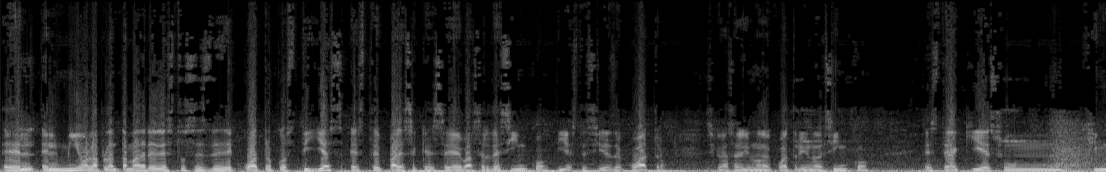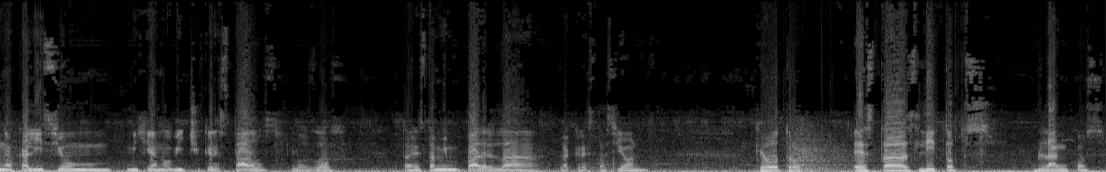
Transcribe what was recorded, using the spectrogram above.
el, el mío, la planta madre de estos es de cuatro costillas. Este parece que se va a hacer de cinco y este sí es de cuatro. Así que va a salir uno de cuatro y uno de cinco. Este aquí es un Gymnocalicium migianovici crestados, los dos. También están bien padres la, la crestación. ¿Qué otro? Estas litops blancos.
